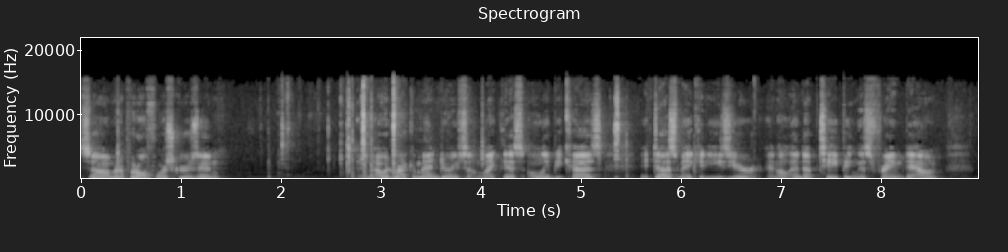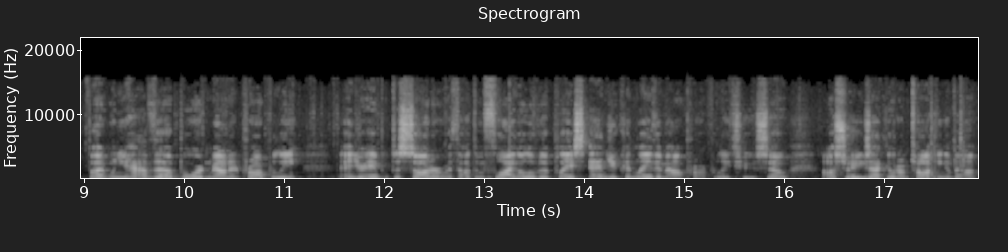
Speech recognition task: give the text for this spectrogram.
So I'm going to put all four screws in. And I would recommend doing something like this only because it does make it easier. And I'll end up taping this frame down. But when you have the board mounted properly and you're able to solder without them flying all over the place, and you can lay them out properly too. So I'll show you exactly what I'm talking about.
